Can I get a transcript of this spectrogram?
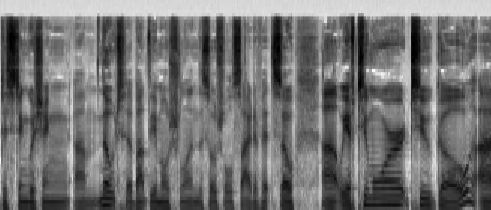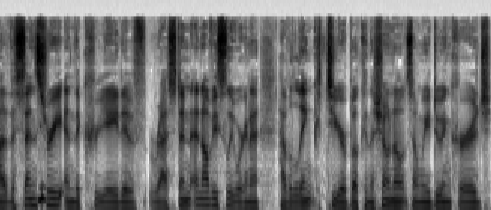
distinguishing um, note about the emotional and the social side of it. So uh, we have two more to go uh, the sensory and the creative rest. And, and obviously, we're going to have a link to your book in the show notes. And we do encourage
